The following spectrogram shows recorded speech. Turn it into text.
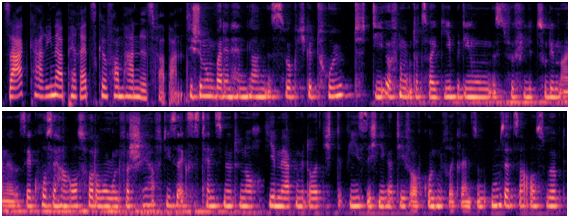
sagt Karina Peretzke vom Handelsverband. Die Stimmung bei den Händlern ist wirklich getrübt. Die Öffnung unter 2G-Bedingungen ist für viele zudem eine sehr große Herausforderung und verschärft diese Existenznöte noch. Hier merken wir deutlich, wie es sich negativ auf Kundenfrequenz und Umsätze auswirkt,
